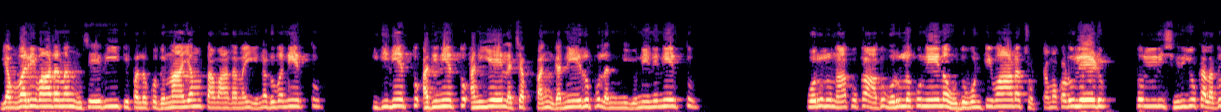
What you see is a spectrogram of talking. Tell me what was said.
ఎవ్వరి వాడనంచే రీతి పలుకుదు నాయంత వాడనై నడువ నేర్తు. ఇది నేర్తు అది నేర్తు అనియేల చెప్పంగ నేరుపులన్నీయు నేను నేర్తు. ఒరులు నాకు కాదు ఒరులకు నేనవుదు ఒంటివాడ చుట్టమొకడు లేడు. తొల్లి సిరియు కలదు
